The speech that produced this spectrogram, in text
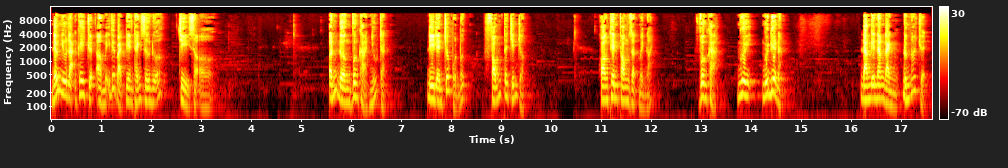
Nếu như lại gây chuyện ở Mỹ với Bạch Tiên Thánh Sứ nữa, Chỉ sợ Ấn đường Vương Khả nhíu chặt Đi lên trước một bước Phóng tới chiến trường. Hoàng Thiên Phong giật mình nói Vương Khả Ngươi, ngươi điên à? Đang yên năng đành đứng nói chuyện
